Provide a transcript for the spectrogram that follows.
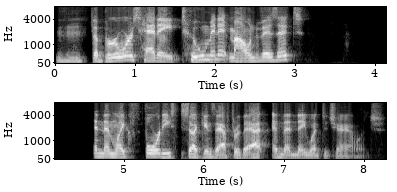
hmm The Brewers had a two minute mound visit, and then like 40 seconds after that, and then they went to challenge.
